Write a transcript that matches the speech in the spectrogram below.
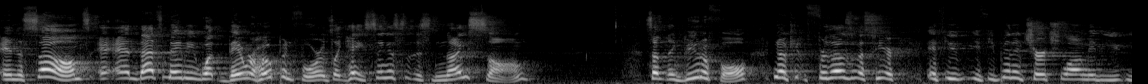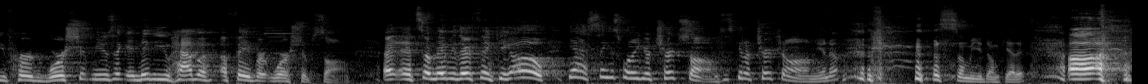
in the Psalms, and that's maybe what they were hoping for. It's like, hey, sing us this nice song, something beautiful. You know, for those of us here, if, you, if you've been in church long, maybe you, have heard worship music, and maybe you have a, a favorite worship song. And, and, so maybe they're thinking, oh, yeah, sing us one of your church songs. Let's get a church on, you know? Some of you don't get it. Uh,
